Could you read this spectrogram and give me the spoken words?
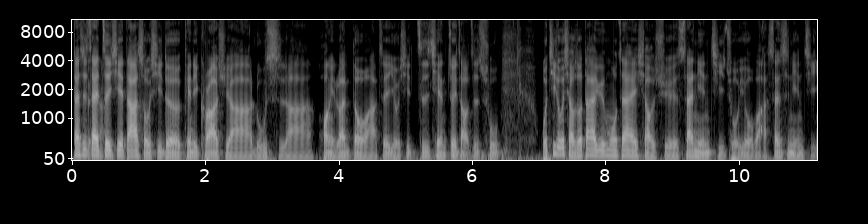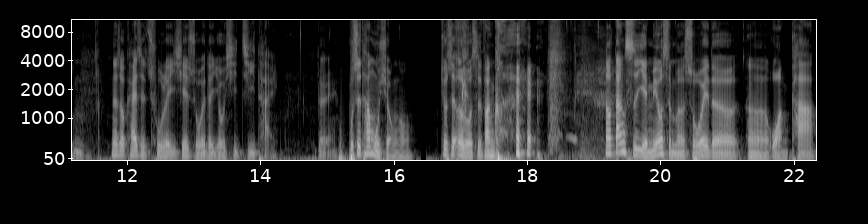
但是在这些大家熟悉的 Candy Crush 啊、炉石啊、荒野乱斗啊这些游戏之前最早之初，我记得我小时候大概约莫在小学三年级左右吧，三四年级，嗯那时候开始出了一些所谓的游戏机台，对，不是汤姆熊哦，就是俄罗斯方块。然后当时也没有什么所谓的呃网咖，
